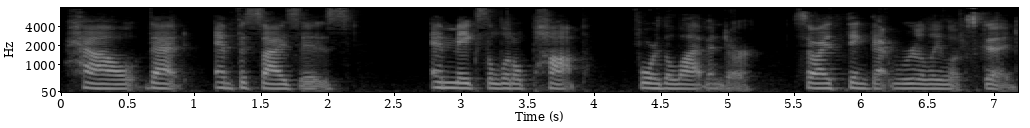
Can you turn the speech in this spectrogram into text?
how that emphasizes and makes a little pop for the lavender. So I think that really looks good.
